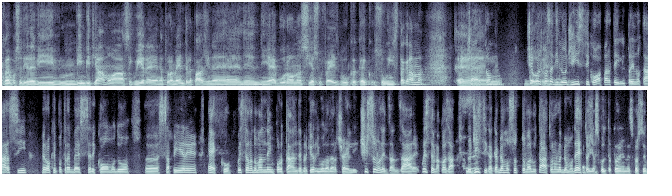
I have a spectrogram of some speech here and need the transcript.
come posso dire, vi, vi invitiamo a seguire naturalmente le pagine di, di Eburon sia su Facebook che su Instagram. Certo. Eh, C'è dove... qualcosa di logistico, a parte il prenotarsi, però che potrebbe essere comodo eh, sapere. Ecco, questa è una domanda importante perché io arrivo da Vercelli. Ci sono le zanzare? Questa è una cosa logistica che abbiamo sottovalutato, non l'abbiamo detto agli ascoltatori nelle scorse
